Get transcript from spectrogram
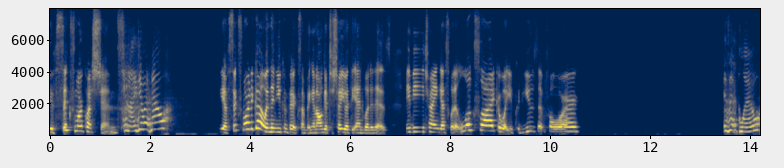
You have six more questions. Can I do it now? You have six more to go, and then you can pick something, and I'll get to show you at the end what it is. Maybe try and guess what it looks like or what you could use it for. Is it blue?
